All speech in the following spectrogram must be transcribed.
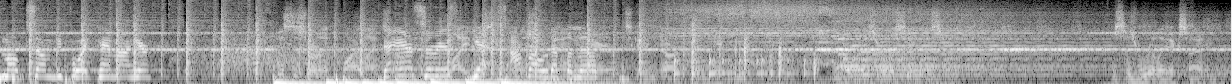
Smoke some before he came out here? This is sort of the twilight. The answer is Light yes. I rolled up a little- It's getting darker and deeper. Nobody's really seen this. This is really exciting.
